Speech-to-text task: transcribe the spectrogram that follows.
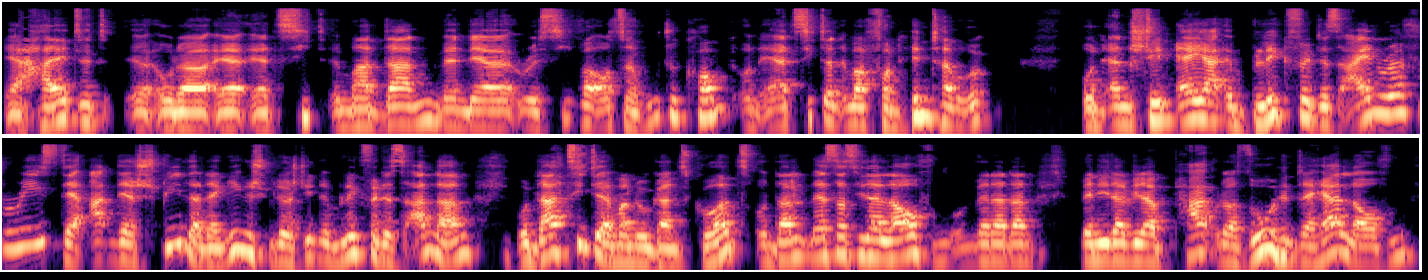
er haltet äh, oder er, er zieht immer dann, wenn der Receiver aus der Route kommt und er zieht dann immer von hinterm Rücken. Und dann steht er ja im Blickfeld des einen Referees, der, der Spieler, der Gegenspieler steht im Blickfeld des anderen und da zieht er immer nur ganz kurz und dann lässt das wieder laufen. Und wenn er dann, wenn die dann wieder park oder so hinterherlaufen,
